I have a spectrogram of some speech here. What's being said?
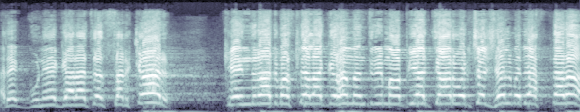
अरे गुन्हेगाराचं सरकार केंद्रात बसलेला गृहमंत्री माफिया चार वर्ष जेलमध्ये असणारा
